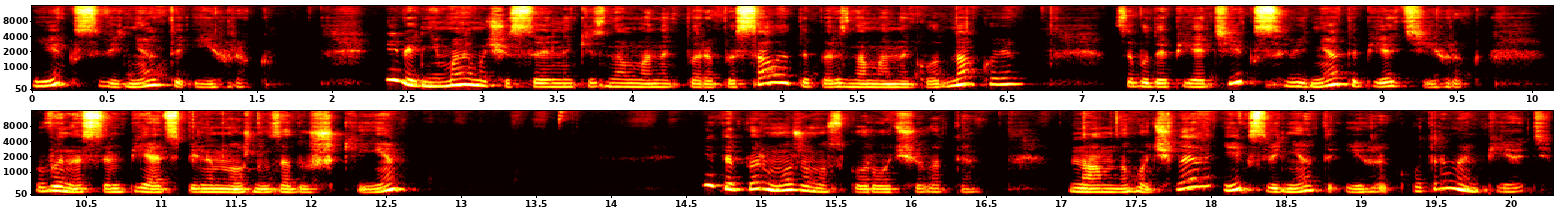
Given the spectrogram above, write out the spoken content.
Х відняти y. І віднімаємо чисельники. Знаменник переписали, тепер знаменники однакові. Це буде 5х відняти 5y. Винесемо 5 спільний множник за дужки. І тепер можемо скорочувати. На многочлен х відняти y. Отримаємо 5.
